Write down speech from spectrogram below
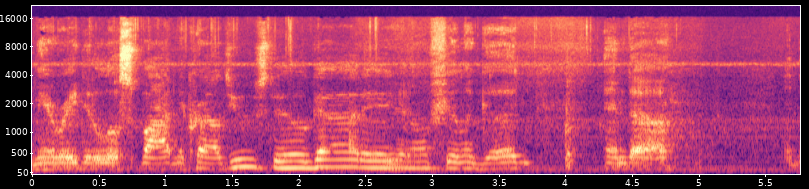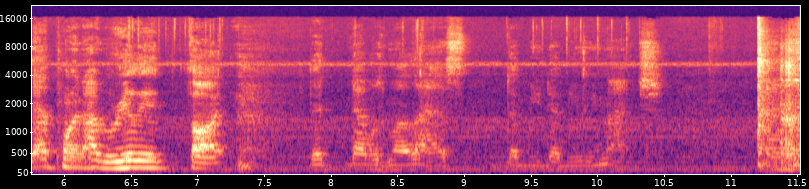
Me and Rey did a little spot in the crowds. You still got it, you know, feeling good. And uh, that point, I really thought that that was my last WWE match. And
